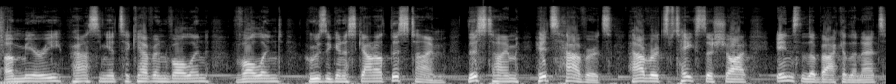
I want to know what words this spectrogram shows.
Amiri passing it to Kevin Volland. Volland, who's he gonna scout out this time? This time, hits Havertz. Havertz takes the shot into the back of the net,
